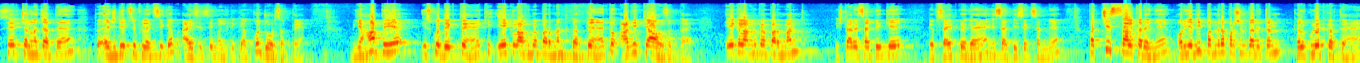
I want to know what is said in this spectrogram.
सेफ़ चलना चाहते हैं तो H D F C flexi cap I C C multi cap को जोड़ सकते हैं। यहाँ पे इसको देखते हैं कि एक लाख रुपये पर मंथ करते हैं तो आगे क्या हो सकता है? एक लाख रुपये पर मंथ स्टार एसआईपी के वेबसाइट पे गए हैं एसआईपी सेक्शन में। 25 साल करेंगे और यदि 15 परसेंट का रिटर्न कैलकुलेट करते हैं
